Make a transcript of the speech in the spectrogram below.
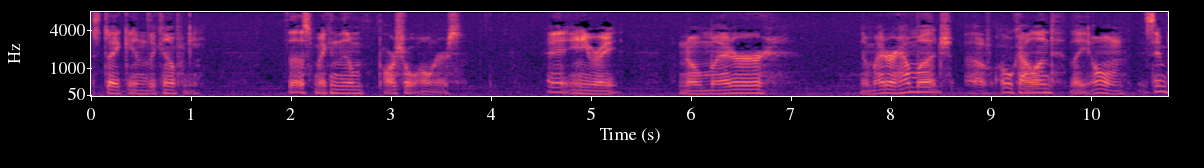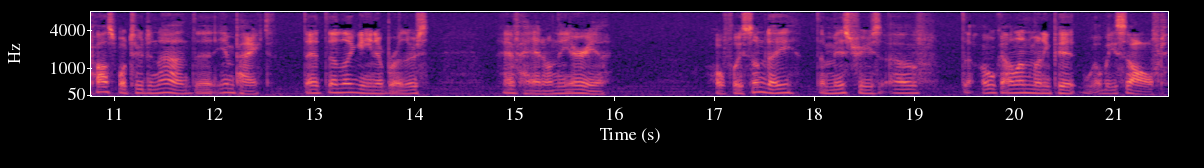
stake in the company, thus making them partial owners. At any rate, no matter no matter how much of Oak Island they own, it's impossible to deny the impact that the Lagina brothers have had on the area. Hopefully someday the mysteries of the Oak Island money pit will be solved.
